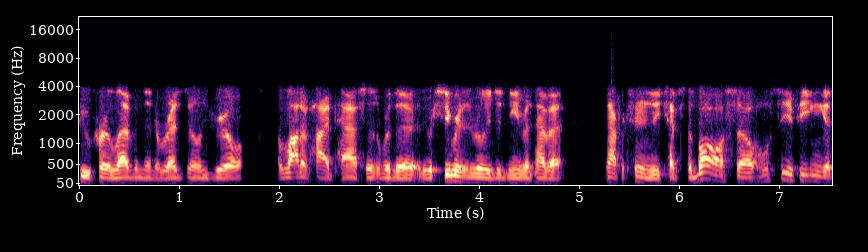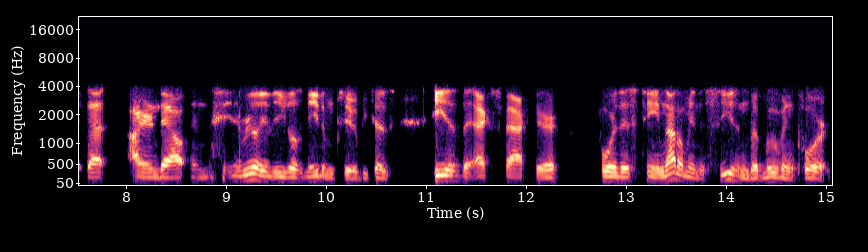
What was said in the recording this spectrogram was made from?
two for 11 in a red zone drill. A lot of high passes where the, the receivers really didn't even have a, an opportunity to catch the ball. So we'll see if he can get that ironed out. And really, the Eagles need him to because he is the X factor for this team, not only this season, but moving forward.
